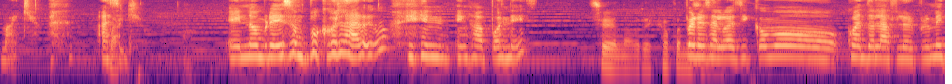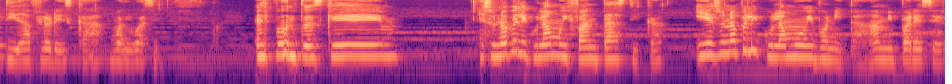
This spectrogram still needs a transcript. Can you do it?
Maquia. Así. El nombre es un poco largo en, japonés. Sí, el nombre japonés. Pero es algo así como cuando la flor prometida florezca o algo así. El punto es que es una película muy fantástica y es una película muy bonita, a mi parecer,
